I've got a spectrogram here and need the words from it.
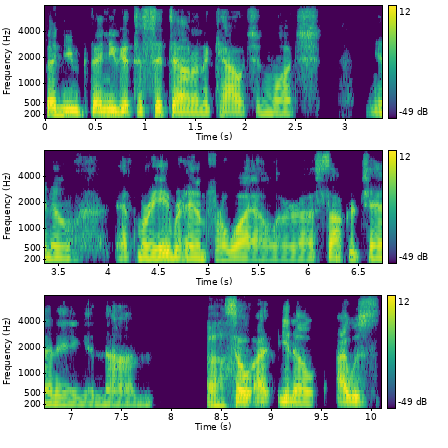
then you then you get to sit down on a couch and watch you know f murray abraham for a while or uh, Stockard Channing and um Ugh. so I, you know, I was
